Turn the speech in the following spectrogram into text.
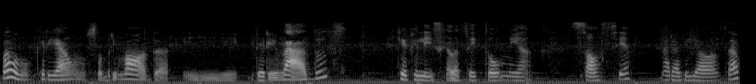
vamos criar um sobre moda e derivados. Fiquei feliz que ela aceitou minha sócia maravilhosa.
